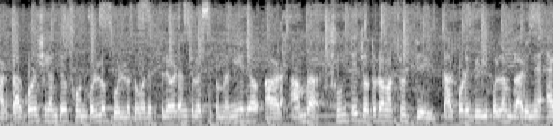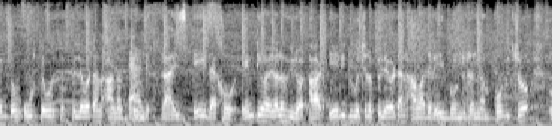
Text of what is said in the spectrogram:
আর তারপরে সেখান থেকে ফোন করল বলল তোমাদের প্লে বাটন চলে আসছে তোমরা নিয়ে যাও। আর আমরা শুনতে যতটা মাত্র দেরি তারপরে বেরিয়ে পড়লাম গাড়ি নিয়ে একদম উড়তে উড়তে প্লে বাটন আনার অ্যান্ড গাইজ এই দেখো এন্ট্রি হয়ে গেল হিরো আর এরই ঢুকেছিলো প্লে বাটন আমাদের এই বন্ধুটার নাম পবিত্র। ও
